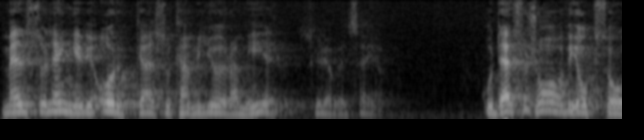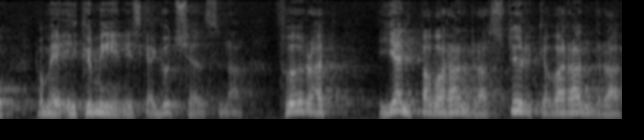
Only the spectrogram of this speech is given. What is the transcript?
men så länge vi orkar så kan vi göra mer, skulle jag vilja säga. Och därför så har vi också de här ekumeniska gudstjänsterna, för att hjälpa varandra, styrka varandra,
